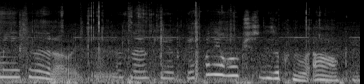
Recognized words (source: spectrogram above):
Мені це не подобається. Не знаю, як я відкрити. Вони його взагалі сюди запхнули. А, окей.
